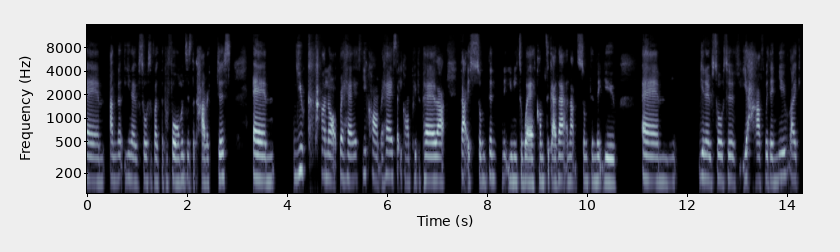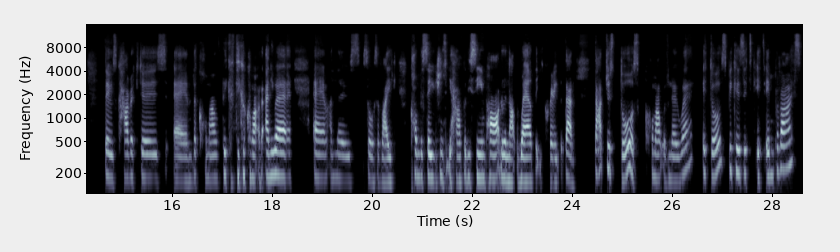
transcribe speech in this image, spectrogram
um, and the, you know, sort of like the performances, the characters. Um, you cannot rehearse, you can't rehearse that, you can't pre-prepare that. That is something that you need to work on together, and that's something that you, um, you know, sort of you have within you. Like those characters um that come out they could, they could come out of anywhere um and those sort of like conversations that you have with your scene partner and that world that you create with them that just does come out of nowhere it does because it's it's improvised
